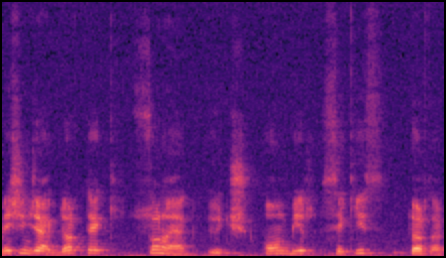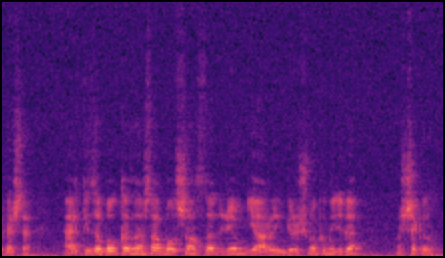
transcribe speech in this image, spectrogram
Beşinci ayak 4 tek. Son ayak 3, 11, 8, 4 arkadaşlar. Herkese bol kazançlar, bol şanslar diliyorum. Yarın görüşmek umuduyla. Hoşçakalın.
